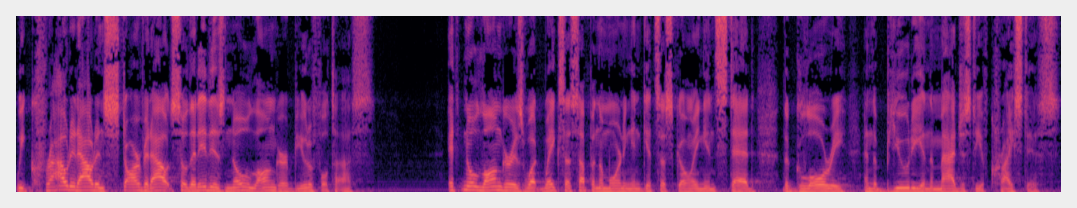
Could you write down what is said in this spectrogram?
we crowd it out and starve it out so that it is no longer beautiful to us. It no longer is what wakes us up in the morning and gets us going. Instead, the glory and the beauty and the majesty of Christ is.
